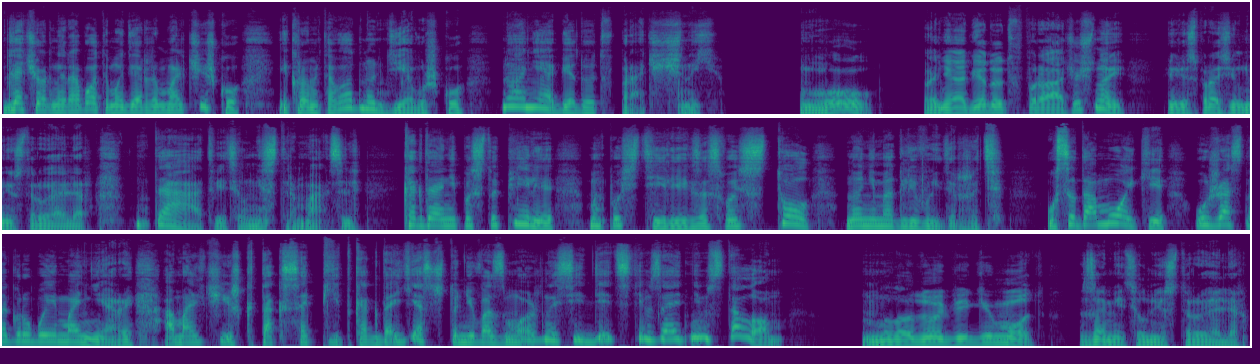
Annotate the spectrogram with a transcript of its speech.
Для черной работы мы держим мальчишку и, кроме того, одну девушку, но они обедают в прачечной». «О, они обедают в прачечной?» — переспросил мистер Уэллер. «Да», — ответил мистер Мазль. Когда они поступили, мы пустили их за свой стол, но не могли выдержать. У садомойки ужасно грубые манеры, а мальчишка так сопит, когда ест, что невозможно сидеть с ним за одним столом. «Молодой бегемот», — заметил мистер Уэллер.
